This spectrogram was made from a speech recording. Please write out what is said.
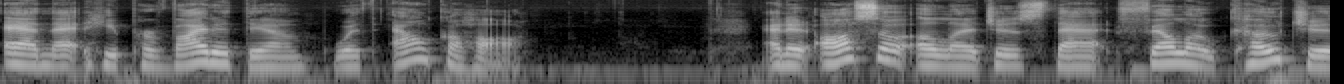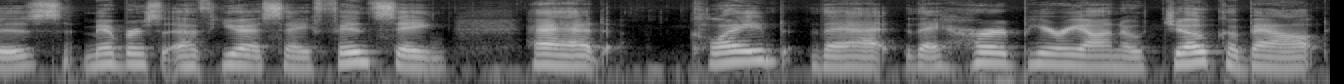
and that he provided them with alcohol. And it also alleges that fellow coaches, members of USA Fencing, had claimed that they heard Piraino joke about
